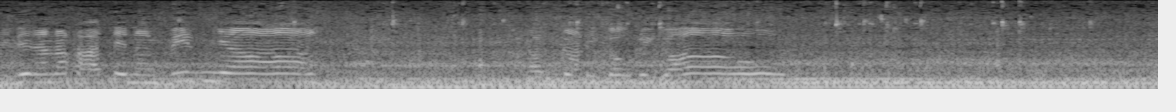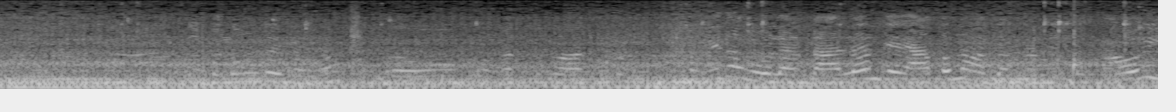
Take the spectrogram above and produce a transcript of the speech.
Hindi na nakati ng binyag. Nagkaligaw-ligaw. Nabulong din, So, pakat-pakat. Sabi na, walang dalan. Kaya ako dalan ng kaoy.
